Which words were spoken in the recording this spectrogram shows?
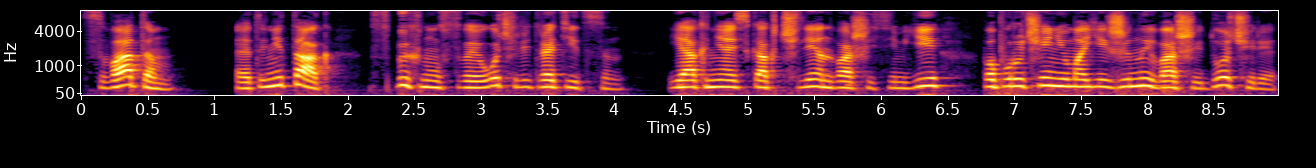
«Сватом? Это не так», — вспыхнул в свою очередь Ратицын. «Я, князь, как член вашей семьи, по поручению моей жены, вашей дочери,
